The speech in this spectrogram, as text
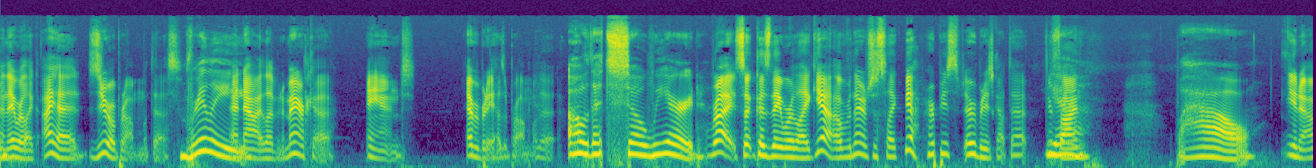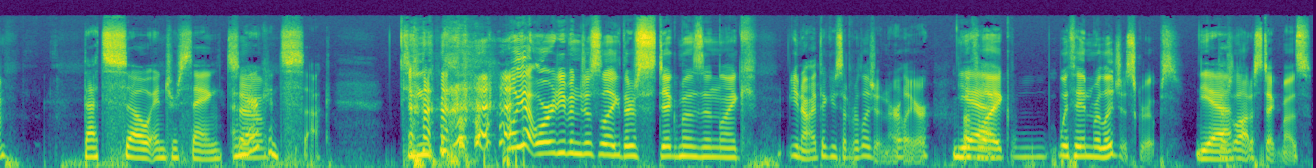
and they were like, I had zero problem with this, really? and now I live in America, and everybody has a problem with it. oh, that's so weird. Right. So because they were like, yeah, over there it's just like, yeah, herpes. Everybody's got that. You're yeah. fine. Wow. You know. That's so interesting. So- Americans suck. Do you, well, yeah, or even just like there's stigmas in like, you know, I think you said religion earlier. yeah. Of like w- within religious groups, yeah. there's a lot of stigmas.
